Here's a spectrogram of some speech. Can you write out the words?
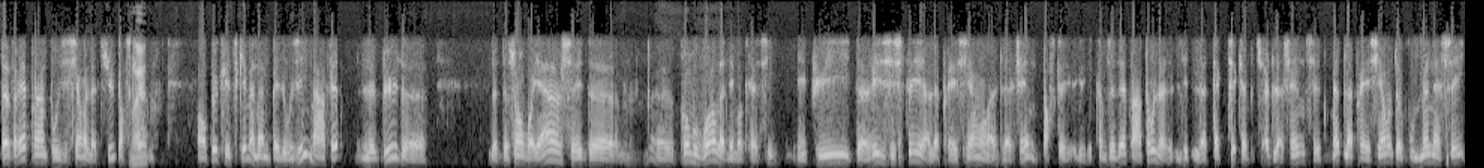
devrait prendre position là-dessus parce que on peut critiquer Mme Pelosi, mais en fait, le but de, de, son voyage, c'est de euh, promouvoir la démocratie et puis de résister à la pression euh, de la Chine, parce que, comme je disais tantôt, la, tactique habituelle de la Chine, c'est de mettre de la pression, de vous menacer,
